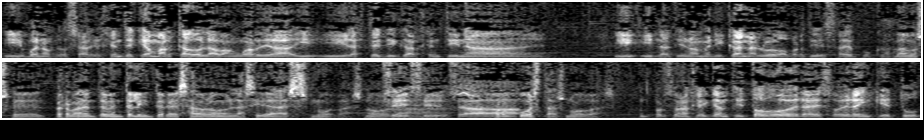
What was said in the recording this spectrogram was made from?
Y bueno, o sea, que gente que ha marcado la vanguardia y, y la estética argentina eh, y, y latinoamericana luego a partir de esa época. Vamos, que permanentemente le interesaron las ideas nuevas, ¿no? Sí, Las sí, o sea- Propuestas nuevas. Un personaje que ante todo era eso, era inquietud.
